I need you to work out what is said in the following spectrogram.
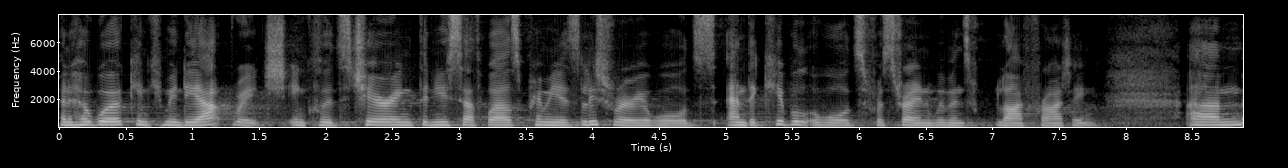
And her work in community outreach includes chairing the New South Wales Premier's Literary Awards and the Kibble Awards for Australian Women's Life Writing. Um,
